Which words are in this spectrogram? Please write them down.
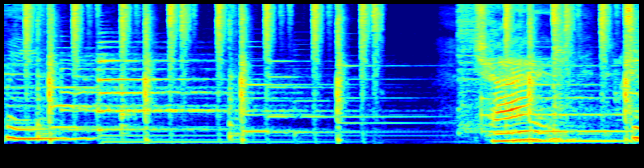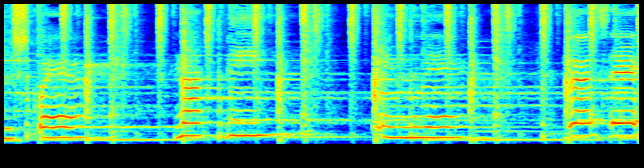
between. Tried to square, not being there, but said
